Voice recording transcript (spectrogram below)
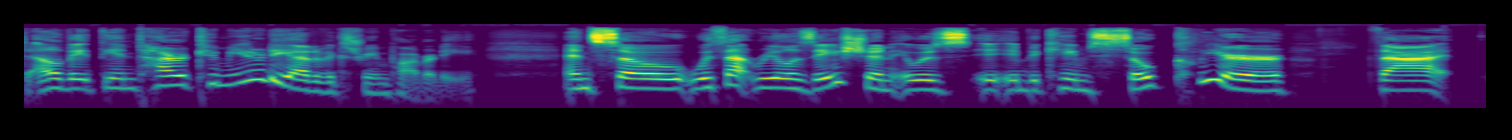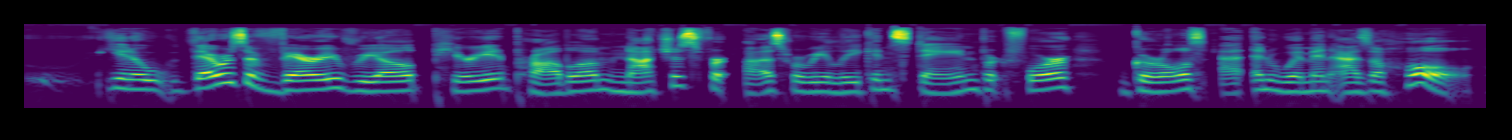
to elevate the entire community out of extreme poverty. And so with that realization, it was it became so clear that you know, there was a very real period problem, not just for us where we leak and stain, but for girls and women as a whole.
